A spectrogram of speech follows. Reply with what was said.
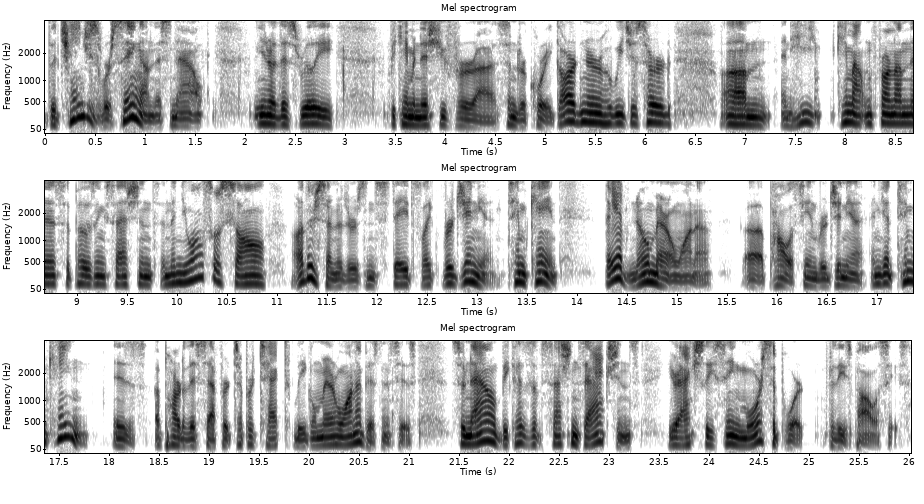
the changes we're seeing on this now, you know, this really became an issue for uh, Senator Cory Gardner, who we just heard, um, and he came out in front on this, opposing Sessions. And then you also saw other senators in states like Virginia, Tim Kaine. They have no marijuana policy in Virginia, and yet Tim Kaine is a part of this effort to protect legal marijuana businesses. So now, because of Sessions' actions, you're actually seeing more support for these policies.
